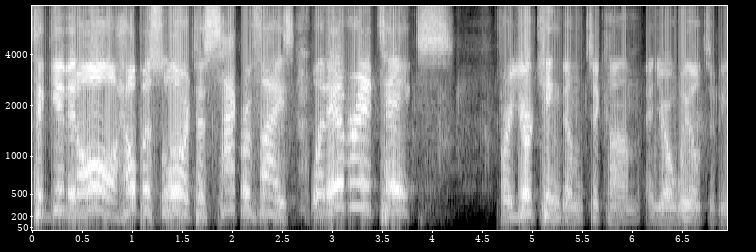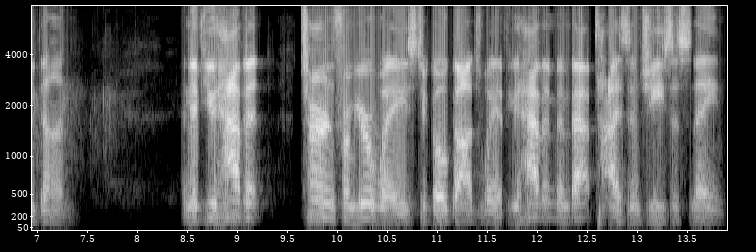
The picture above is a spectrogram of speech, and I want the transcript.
to give it all. Help us, Lord, to sacrifice whatever it takes for your kingdom to come and your will to be done. And if you haven't turn from your ways to go God's way. If you haven't been baptized in Jesus' name,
